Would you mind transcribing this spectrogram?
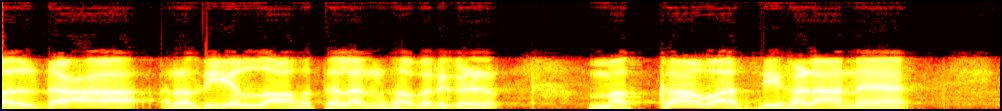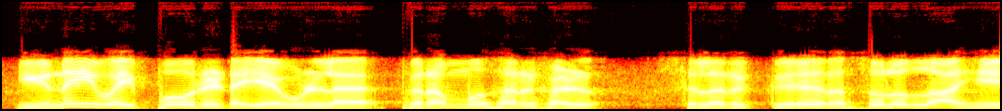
பல்தா ரலியல்லாஹு தலன்ஹு அவர்கள் மக்காவாசிகளான இணை வைப்போரிடையே உள்ள பிரமுகர்கள் சிலருக்கு ரசூலுல்லாஹி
